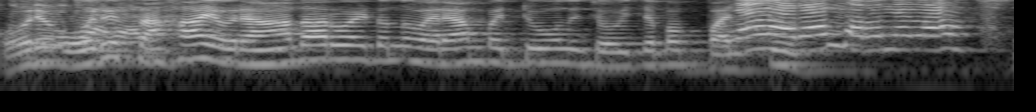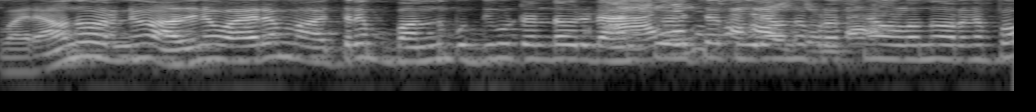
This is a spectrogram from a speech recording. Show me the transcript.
ഒരു ഒരു. സഹായം ഒരു ആധാറുമായിട്ടൊന്ന് വരാൻ പറ്റുമോ എന്ന് ചോദിച്ചപ്പോ വരാമെന്ന് പറഞ്ഞു. അതിന് പകരം ഇത്രയും വന്ന് ബുദ്ധിമുട്ടുണ്ട് ഒരു ഡാൻസ് കളിച്ചാൽ തീരാവുന്ന. പ്രശ്നമുള്ളെന്ന് പറഞ്ഞപ്പോ?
